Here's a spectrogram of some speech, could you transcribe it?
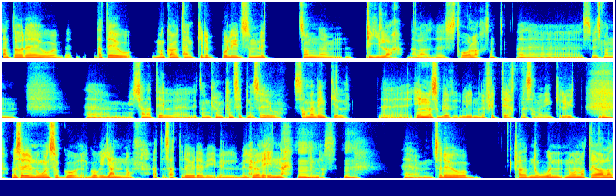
Sant? Og det er jo Dette er jo Man kan jo tenke det på lyd som litt sånn eh, piler, eller eh, stråler. Sant? Eh, så hvis man kjenner til litt om grunnprinsippene, så er det jo samme vinkel inn, og så blir lyden reflektert med samme vinkel ut. Mm. Og så er det jo noen som går, går igjennom, rett og slett, og det er jo det vi vil, vil høre inne Mm. Mm. Så det er jo klart at noen, noen materialer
